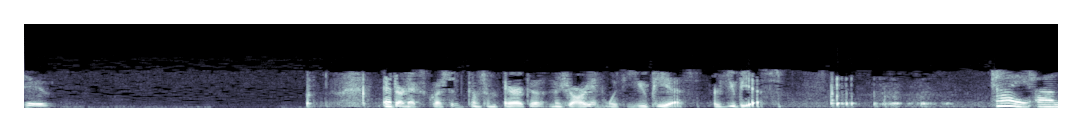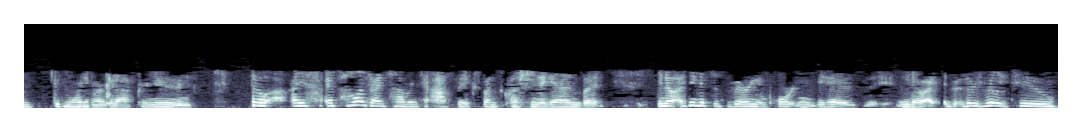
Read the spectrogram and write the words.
too. And our next question comes from Erika Najarian with UPS or UBS. Hi. Um, good morning or good afternoon. So I apologize having to ask the expense question again, but you know, I think it's just very important because you know, there's really two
